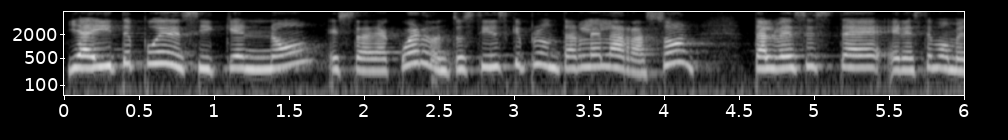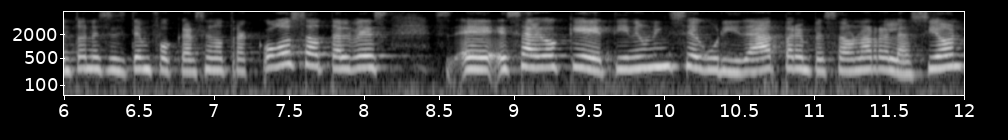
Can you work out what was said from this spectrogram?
Y ahí te puede decir que no está de acuerdo. Entonces, tienes que preguntarle la razón tal vez esté en este momento necesite enfocarse en otra cosa o tal vez eh, es algo que tiene una inseguridad para empezar una relación.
